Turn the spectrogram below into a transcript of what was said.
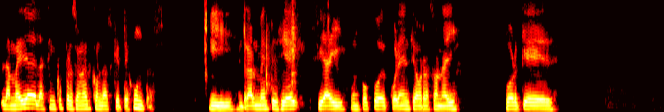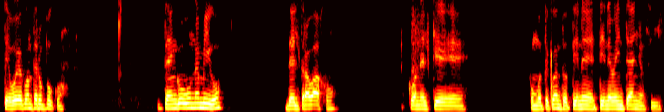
la, media de las cinco personas con las que te juntas. Y realmente sí hay, sí hay un poco de coherencia o razón ahí, porque te voy a contar un poco. Tengo un amigo del trabajo con el que, como te cuento, tiene, tiene 20 años y,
